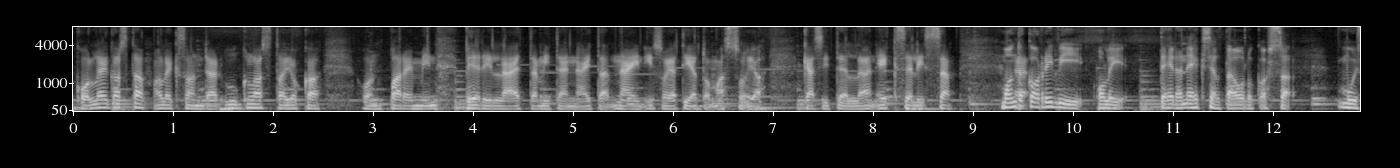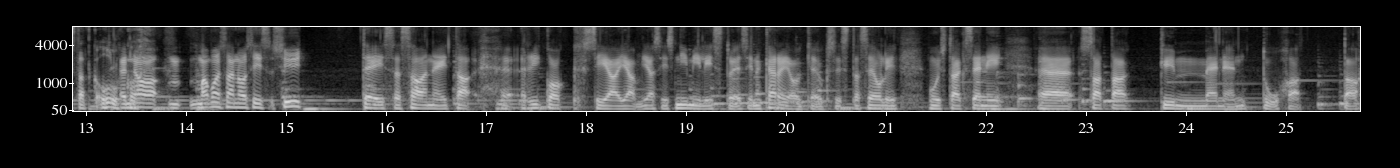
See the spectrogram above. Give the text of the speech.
kollegasta Alexander Uglasta, joka on paremmin perillä, että miten näitä näin isoja tietomassoja käsitellään Excelissä. Montako riviä oli teidän Excel-taulukossa? Muistatko ulkoa? No, mä voin sanoa siis syytteissä saaneita rikoksia ja, ja siis nimilistoja siinä käräjäoikeuksista. Se oli muistaakseni 110 000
